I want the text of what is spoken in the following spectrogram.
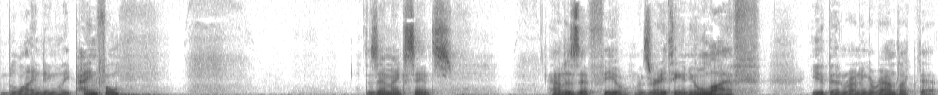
blindingly painful. Does that make sense? How does that feel? Is there anything in your life you've been running around like that?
